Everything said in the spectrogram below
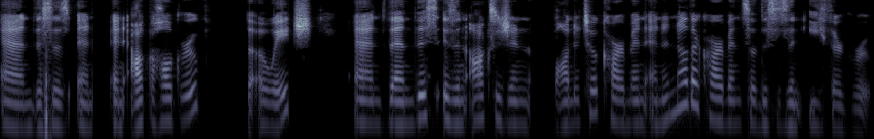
and this is an, an alcohol group, the OH, and then this is an oxygen bonded to a carbon and another carbon, so this is an ether group.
